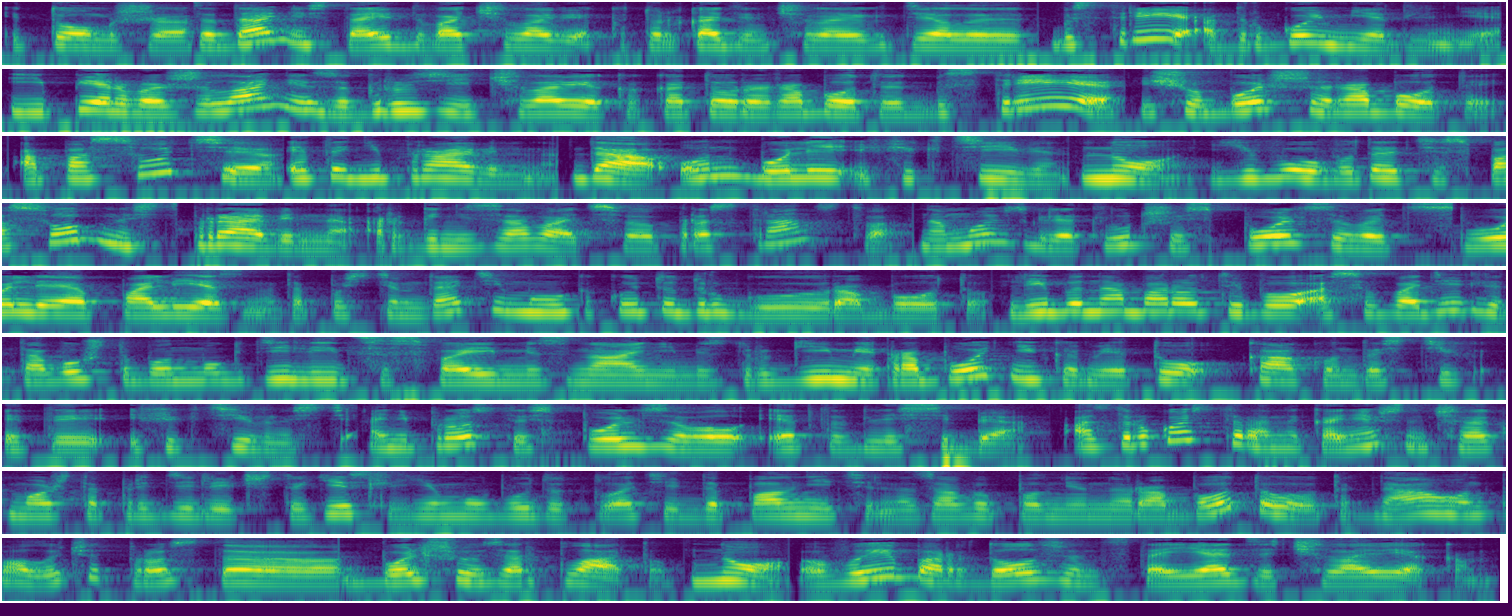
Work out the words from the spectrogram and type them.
и том же задании стоит два человека. Только один человек делает быстрее, а другой медленнее. И первое желание загрузить человека, который работает быстрее, еще больше работой. А по сути это неправильно. Да, он более эффективен, но его вот эти способности правильно организовать свое пространство, на мой взгляд, лучше использовать более полезно. Допустим, дать ему какую-то другую работу, либо на наоборот, его освободить для того, чтобы он мог делиться своими знаниями с другими работниками, то, как он достиг этой эффективности, а не просто использовал это для себя. А с другой стороны, конечно, человек может определить, что если ему будут платить дополнительно за выполненную работу, тогда он получит просто большую зарплату. Но выбор должен стоять за человеком.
